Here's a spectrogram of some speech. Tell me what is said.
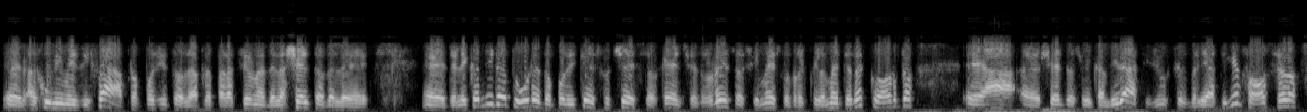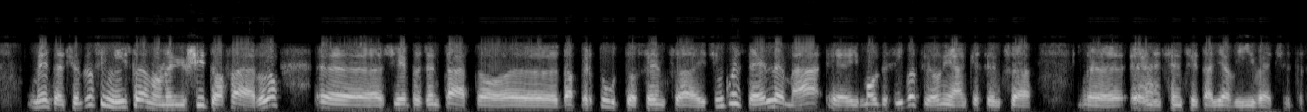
eh, alcuni mesi fa, a proposito della preparazione della scelta delle, eh, delle candidature, dopodiché è successo che il centrodestra si è messo tranquillamente d'accordo e ha eh, scelto sui candidati, giusti o sbagliati che fossero, mentre il centro-sinistra non è riuscito a farlo, eh, si è presentato eh, dappertutto senza i 5 Stelle, ma eh, in molte situazioni anche senza, eh, eh, senza Italia Viva, eccetera.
